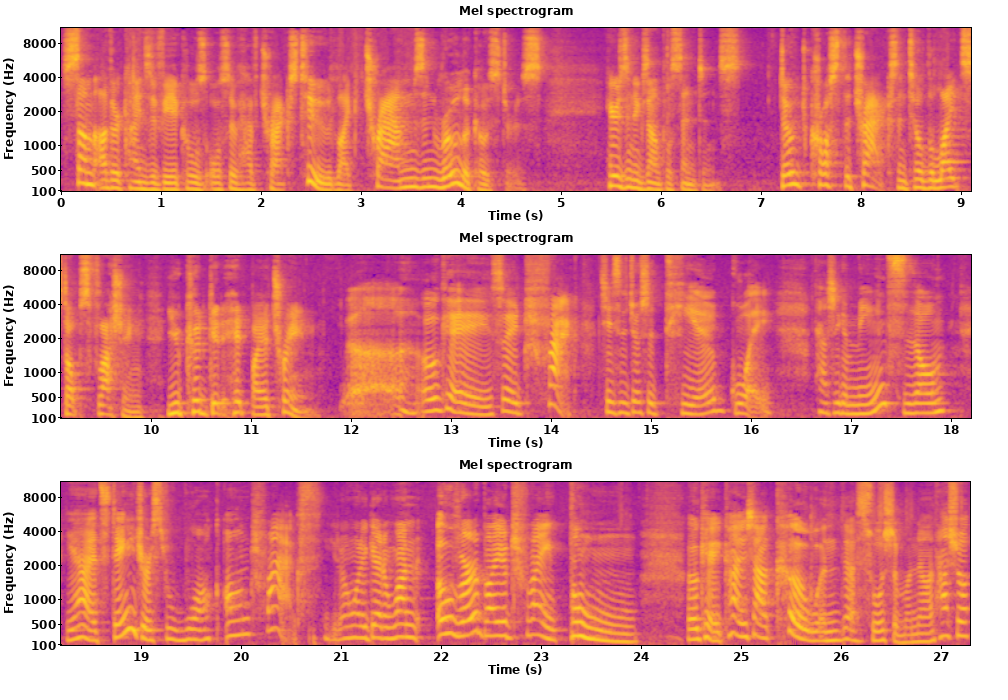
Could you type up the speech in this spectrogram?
Some other kinds of vehicles also have tracks too, like trams and roller coasters. Here's an example sentence Don't cross the tracks until the light stops flashing. You could get hit by a train. OK，所以 track 其实就是铁轨，它是一个名词哦。 yeah, it's dangerous to walk on tracks. You don't want to get run over by a train. Boom. OK，看一下课文在说什么呢？他说，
